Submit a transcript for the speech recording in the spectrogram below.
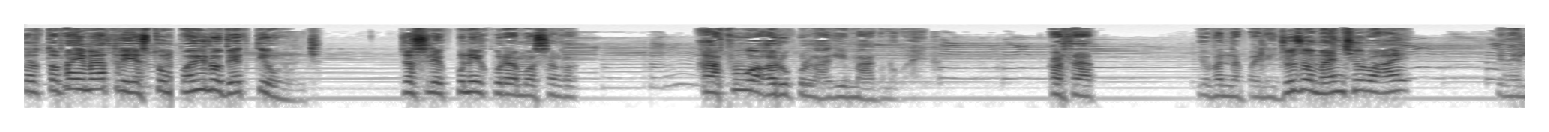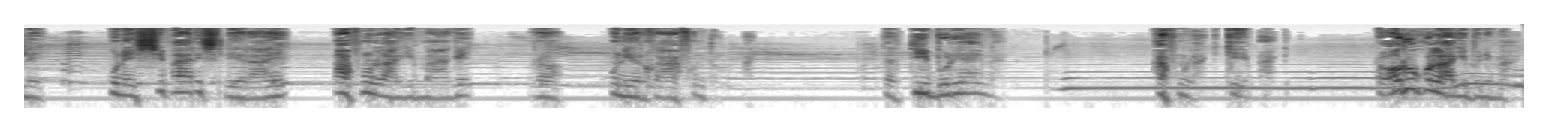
तर तपाईँ मात्र यस्तो पहिलो व्यक्ति हुनुहुन्छ जसले कुनै कुरा मसँग आफू वा अरूको लागि माग्नु भएन। अर्थात् योभन्दा पहिले जो जो मान्छेहरू आए तिनीहरूले कुनै सिफारिस लिएर आए आफ्नो लागि मागे र उनीहरूको आफन्तको लागि तर ती बुढी आइमा आफ्नो लागि केही मागे। र अरूको लागि पनि मागेन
